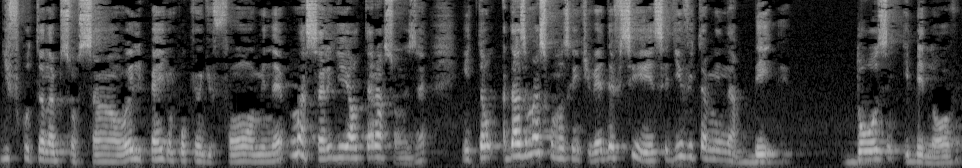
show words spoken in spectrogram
dificultando a absorção, ele perde um pouquinho de fome, né? Uma série de alterações, né? Então, das mais comuns que a gente vê é deficiência de vitamina B, 12 e B9.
